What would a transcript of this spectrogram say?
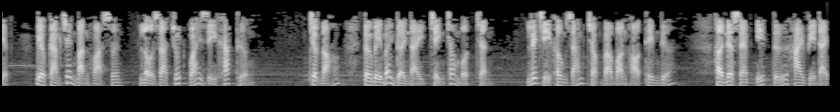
tiệc, Biểu cảm trên mặt hòa sơn Lộ ra chút quái gì khác thường. Trước đó, Từng bị mấy người này chỉnh cho một trận. Lý chỉ không dám chọc vào bọn họ thêm nữa. Hơn nữa xem ý tứ Hai vị đại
